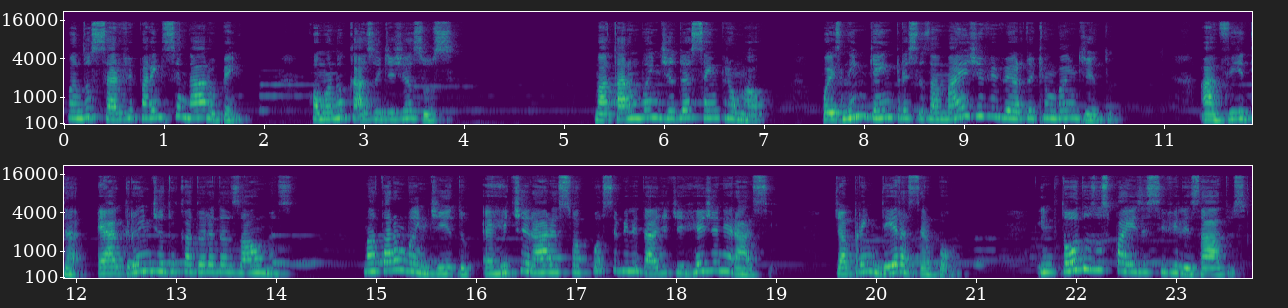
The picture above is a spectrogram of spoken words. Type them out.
quando serve para ensinar o bem, como no caso de Jesus. Matar um bandido é sempre um mal, pois ninguém precisa mais de viver do que um bandido. A vida é a grande educadora das almas. Matar um bandido é retirar a sua possibilidade de regenerar-se, de aprender a ser bom. Em todos os países civilizados,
